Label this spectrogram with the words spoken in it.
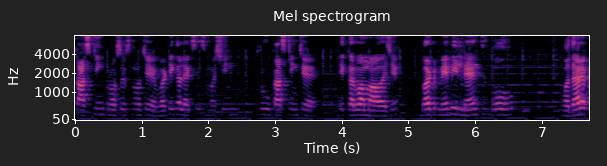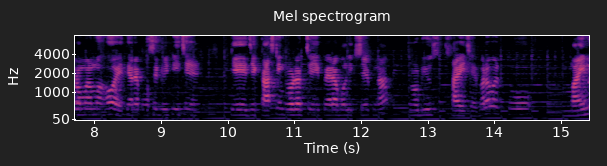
કાસ્ટિંગ પ્રોસેસનો છે vertical axis machine through casting છે, એ કરવામાં આવે છે. બટ મે બી લેન્થ બહુ વધારે પ્રમાણમાં હોય, ત્યારે પોસિબિલિટી છે કે જે કાસ્ટિંગ પ્રોડક્ટ છે, એ પેરાબોલિક શેપના પ્રોડ્યુસ થાય છે. બરાબર? તો માઇન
